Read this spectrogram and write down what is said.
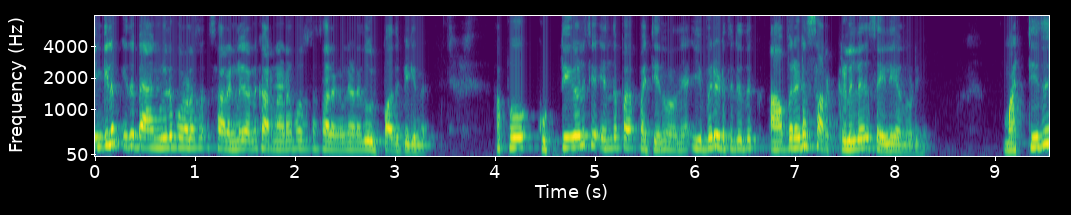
എങ്കിലും ഇത് ബാംഗ്ലൂർ പോലുള്ള സ്ഥലങ്ങളിലാണ് കർണാടക പോലുള്ള സ്ഥലങ്ങളിലാണ് ഇത് ഉൽപ്പാദിപ്പിക്കുന്നത്. അപ്പോൾ കുട്ടികൾ എന്താ പറ്റിയെന്ന് പറഞ്ഞാൽ ഇവരെടുത്തിട്ട് ഇത് അവരുടെ സർക്കിളിൽ സെയിൽ ചെയ്യാൻ തുടങ്ങി. മറ്റേത്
